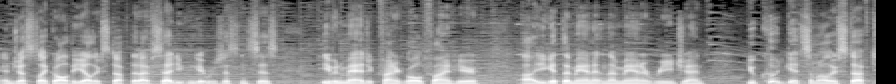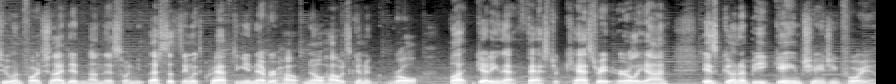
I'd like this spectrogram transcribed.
and just like all the other stuff that I've said, you can get resistances, even Magic Find or Gold Find here. Uh, you get the mana and the mana regen. You could get some other stuff too, unfortunately I didn't on this one. That's the thing with crafting, you never know how it's going to roll, but getting that faster cast rate early on is going to be game changing for you.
